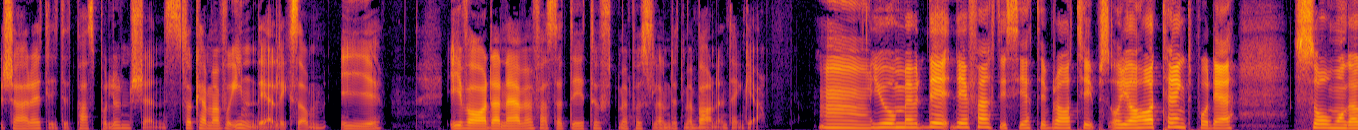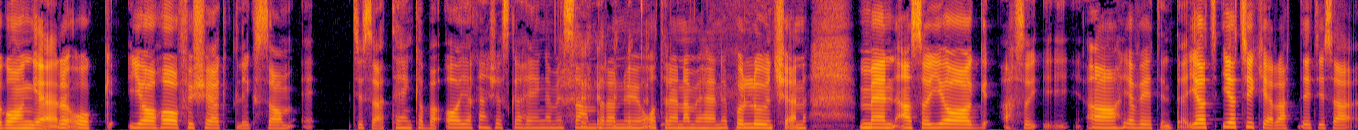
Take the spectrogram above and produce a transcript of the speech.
köra ett litet pass på lunchen så kan man få in det liksom i, i vardagen även fast att det är tufft med pusslandet med barnen tänker jag. mm. Jo, men det, det är faktiskt jättebra tips. Och jag har tänkt på det så många gånger och jag har försökt liksom till så här, tänka bara, oh, jag kanske ska hänga med Sandra nu och träna med henne på lunchen. Men alltså jag, alltså, ja, jag vet inte. Jag, jag tycker att det är typ så här,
